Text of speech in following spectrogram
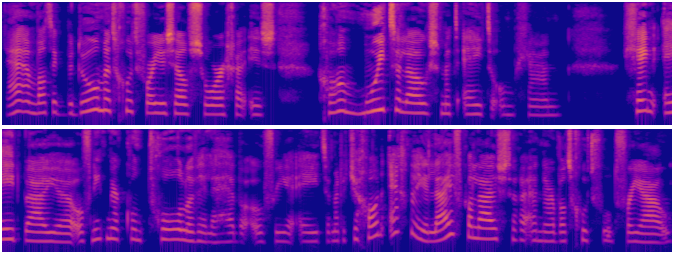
en wat ik bedoel met goed voor jezelf zorgen is gewoon moeiteloos met eten omgaan geen eetbuien of niet meer controle willen hebben over je eten. Maar dat je gewoon echt naar je lijf kan luisteren en naar wat goed voelt voor jou.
